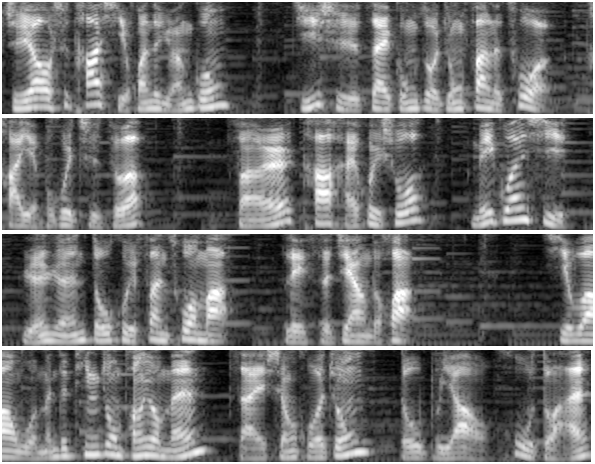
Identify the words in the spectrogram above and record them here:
只要是他喜欢的员工，即使在工作中犯了错，他也不会指责。反而他还会说：“没关系，人人都会犯错嘛。”类似这样的话。希望我们的听众朋友们在生活中都不要护短，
